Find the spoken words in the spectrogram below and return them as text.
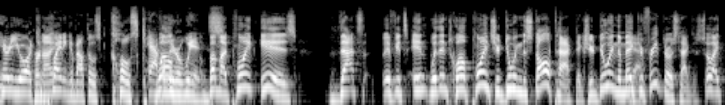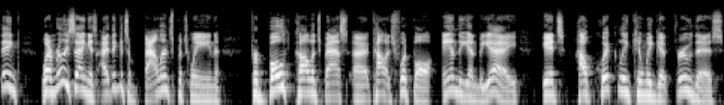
Here you are Per night? complaining about those close Cavalier well, wins. But my point is that's if it's in within 12 points, you're doing the stall tactics. You're doing the make Yeah. your free throws tactics. So I think what I'm really saying is I think it's a balance between for both college bas- uh, college football and the NBA, it's how quickly can we get through this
